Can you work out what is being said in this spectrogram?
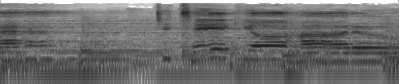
take your heart away.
